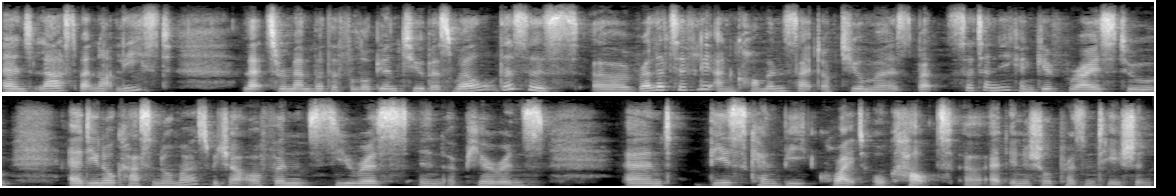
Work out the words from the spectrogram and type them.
And last but not least, Let's remember the fallopian tube as well. This is a relatively uncommon site of tumors, but certainly can give rise to adenocarcinomas, which are often serous in appearance. And these can be quite occult uh, at initial presentation.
